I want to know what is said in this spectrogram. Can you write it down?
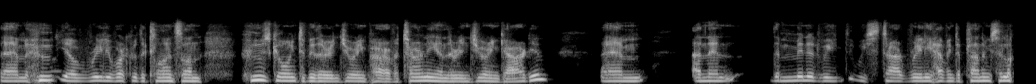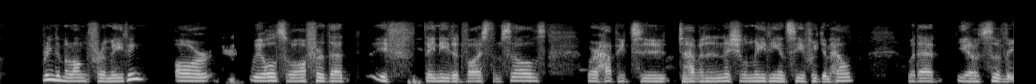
Um, who you know really work with the clients on who's going to be their enduring power of attorney and their enduring guardian. Um, and then the minute we we start really having to plan, we say, look, bring them along for a meeting. Or we also offer that if they need advice themselves, we're happy to to have an initial meeting and see if we can help without you know sort of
